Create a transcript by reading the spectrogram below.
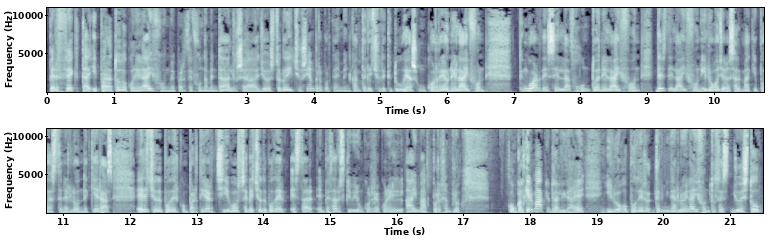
perfecta y para todo con el iPhone, me parece fundamental. O sea, yo esto lo he dicho siempre porque a mí me encanta el hecho de que tú veas un correo en el iPhone, guardes el adjunto en el iPhone, desde el iPhone y luego llegues al Mac y puedas tenerlo donde quieras. El hecho de poder compartir archivos, el hecho de poder estar, empezar a escribir un correo con el iMac, por ejemplo, con cualquier Mac en realidad, ¿eh? y luego poder terminarlo en el iPhone. Entonces, yo esto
